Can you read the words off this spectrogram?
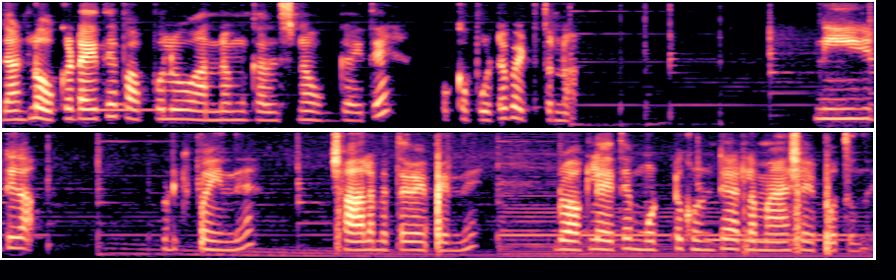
దాంట్లో ఒకటైతే పప్పులు అన్నం కలిసిన ఉగ్గు అయితే ఒక పూట పెడుతున్నా నీట్గా ఉడికిపోయింది చాలా మెత్తగా అయిపోయింది. బ్రాక్లీ అయితే ముట్టుకుంటే అట్లా మ్యాష్ అయిపోతుంది.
